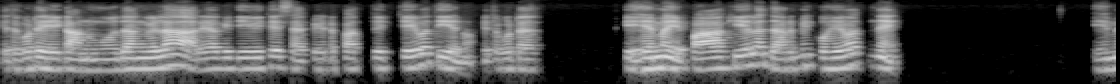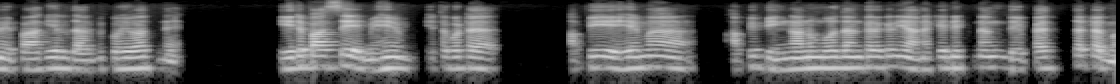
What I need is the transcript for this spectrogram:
එතකොට ඒක අනුමෝදන් වෙලා අරයාගේ ජීවිතේ සැපයටපත් වෙච්ච ඒවා තියෙනවා. එතකොට එහෙම එපා කියලා ධර්මේ කොහෙවත් නැහැ. එහෙම එපා කියලා ධර්මේ කොහෙවත් නැහැ. ඊට පස්සේ මෙහෙම එතකොට අපි එහෙම අපි පින් අනුමෝදන් කරගෙන යන කෙනෙක් නම් දෙපැත්තටම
